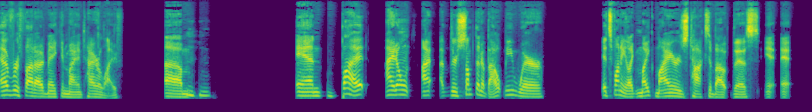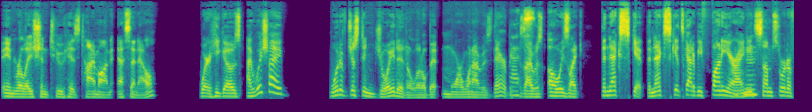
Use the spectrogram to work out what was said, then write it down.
ever thought I would make in my entire life. Um, mm-hmm. and but I don't. I there's something about me where it's funny. Like Mike Myers talks about this in, in relation to his time on SNL, where he goes, "I wish I would have just enjoyed it a little bit more when I was there because yes. I was always like, the next skit, the next skit's got to be funnier. Mm-hmm. I need mm-hmm. some sort of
